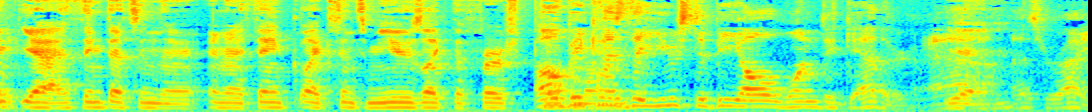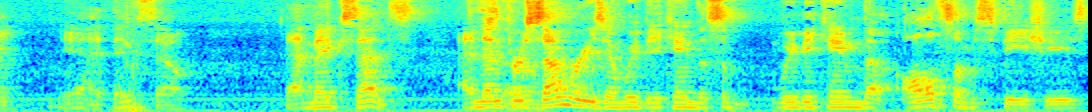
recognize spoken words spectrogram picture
think yeah, I think that's in there. And I think like since Mew's like the first Pokemon, Oh, because they used to be all one together. Ah, Yeah. that's right. Yeah, I think so. That makes sense. And then for some reason, we became the sub- we became the awesome species,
